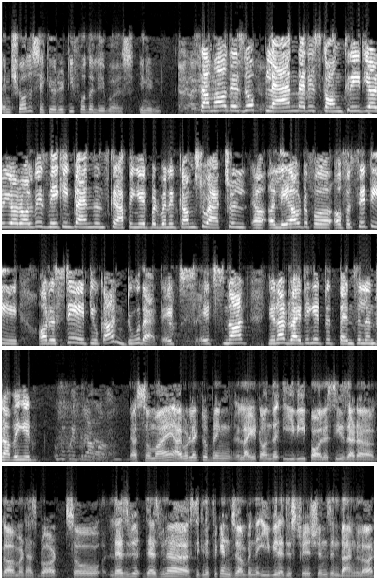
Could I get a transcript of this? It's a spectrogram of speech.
ensure the security for the laborers in India. Somehow there's no plan that is concrete. You're, you're always making plans and scrapping it, but when it comes to actual uh, a layout of a, of a city or a state, you can't do that. It's, it's not, you're not writing it with pencil and rubbing it with rubber. Yeah, so my, I would like to bring light on the EV policies that our government has brought. So there's been, there's been a significant jump in the EV registrations in Bangalore,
